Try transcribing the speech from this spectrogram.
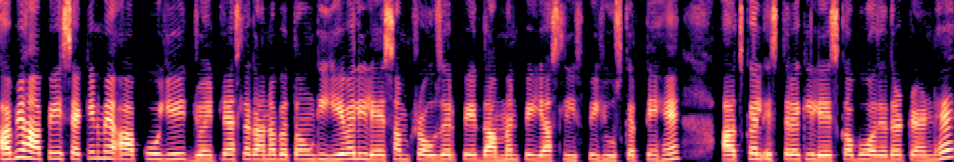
अब यहाँ पे सेकंड में आपको ये जॉइंट लेस लगाना बताऊँगी। ये वाली लेस हम ट्राउज़र पे, दामन पे या स्लीव पे यूज़ करते हैं। आजकल इस तरह की लेस का बहुत ज़्यादा ट्रेंड है।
